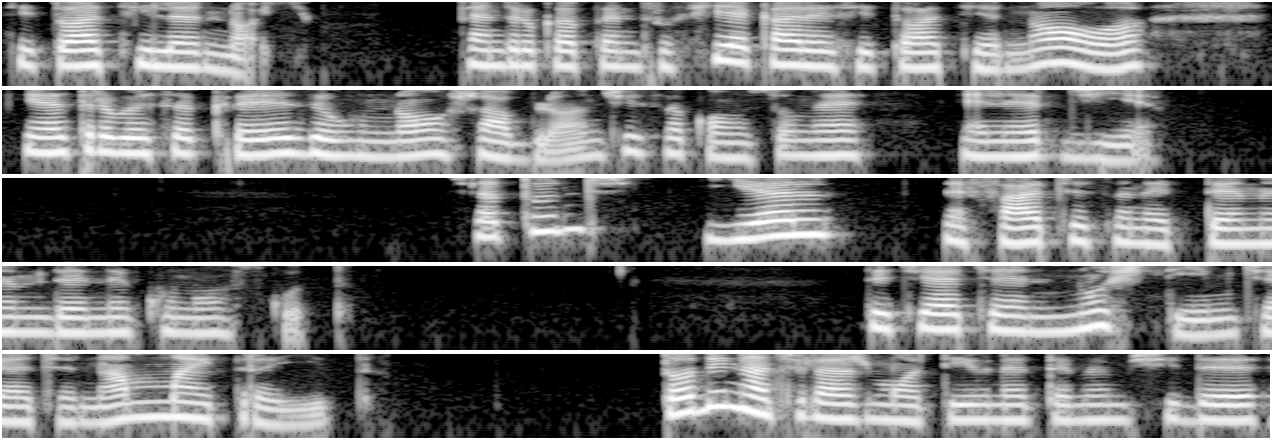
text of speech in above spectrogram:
situațiile noi. Pentru că pentru fiecare situație nouă, el trebuie să creeze un nou șablon și să consume energie. Și atunci, el ne face să ne temem de necunoscut. De ceea ce nu știm, ceea ce n-am mai trăit. Tot din același motiv ne temem și de,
